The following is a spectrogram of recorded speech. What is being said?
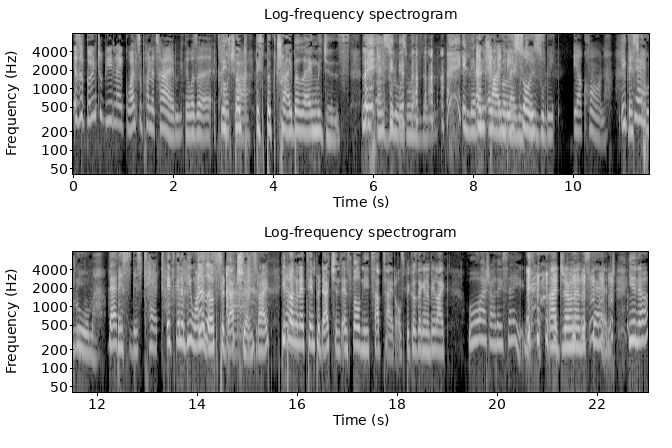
Is it going to be like once upon a time there was a, a they spoke, they spoke tribal languages. And Zulu was one of them, 11 and and, tribal and they languages. saw Zulu Exactly. besikhuluma besithetha. it's going to be one Is of those it? productions, ah. right? People are going to attend productions and still need subtitles because they're going to be like, what are they saying? I don't understand, you know?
